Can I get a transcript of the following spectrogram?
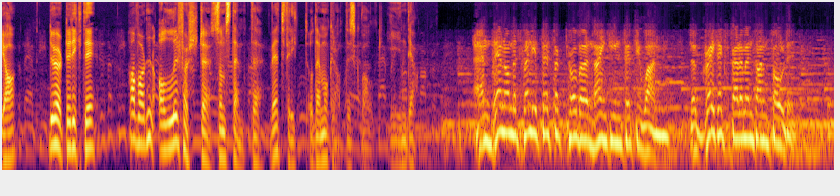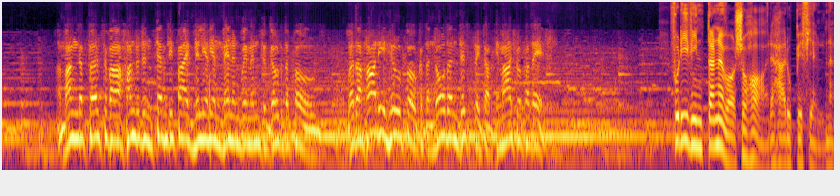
Ja, du hørte riktig. Han var den aller første som stemte ved et fritt og demokratisk valg i India. And then on the 25th October 1951, the great experiment unfolded. Among the first of our 175 million men and women to go to the polls were the hardy hill folk of the northern district of Himachal Pradesh. Fordi vintrene var så harde her oppe i fjellene,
